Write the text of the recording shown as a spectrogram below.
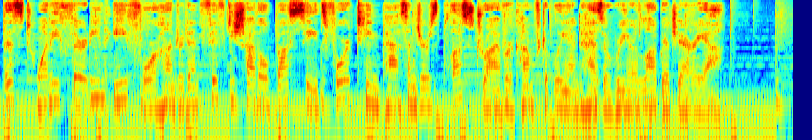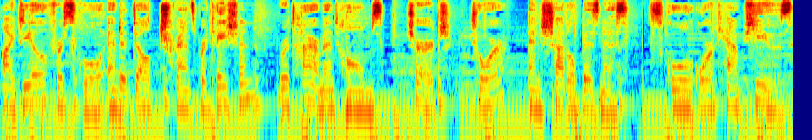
This 2013 E450 shuttle bus seats 14 passengers plus driver comfortably and has a rear luggage area. Ideal for school and adult transportation, retirement homes, church, tour, and shuttle business, school or camp use.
